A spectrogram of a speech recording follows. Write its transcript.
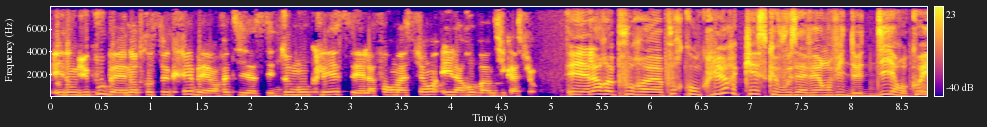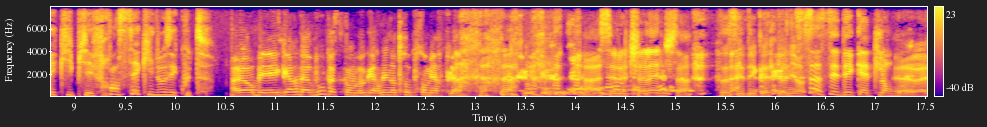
Et donc, du coup, ben, notre secret, ben, en fait, il y a ces deux mots-clés, c'est la formation et la revendication. Et alors, pour, euh, pour conclure, qu'est-ce que vous avez envie de dire aux coéquipiers français qui nous écoutent? Alors, ben, garde à vous parce qu'on veut garder notre première place. Ah, c'est le challenge, ça. Ça, c'est décathlonien. Ça, c'est décathlon. Eh ouais.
